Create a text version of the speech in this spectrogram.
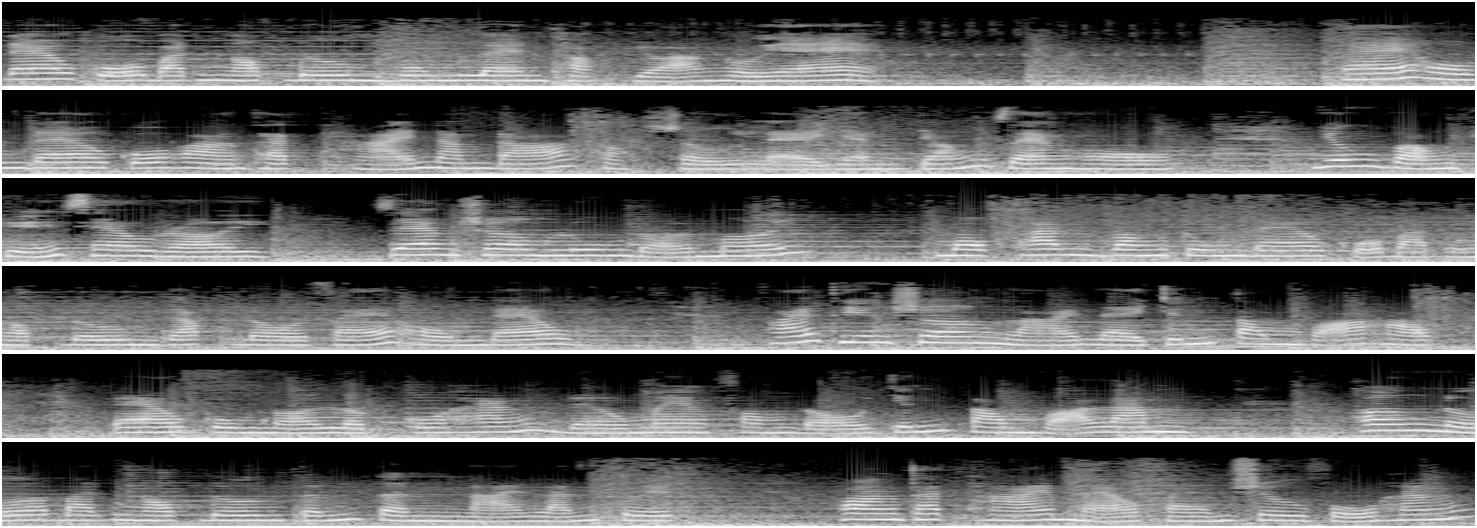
Đao của Bạch Ngọc Đường vùng lên thật dọa người e. Thế hồn đao của Hoàng Thạch Hải năm đó thật sự là danh chấn giang hồ, nhưng vận chuyển sao rời, Giang Sơn luôn đổi mới. Một thanh vân trung đao của Bạch Ngọc Đường gặp đồi phá hồn đao. Phái Thiên Sơn lại là chính tông võ học, đao cùng nội lực của hắn đều mang phong độ chính tông võ lâm. Hơn nữa Bạch Ngọc Đường tỉnh tình lại lãnh tuyệt, Hoàng Thạch Hải mạo phạm sư phụ hắn,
